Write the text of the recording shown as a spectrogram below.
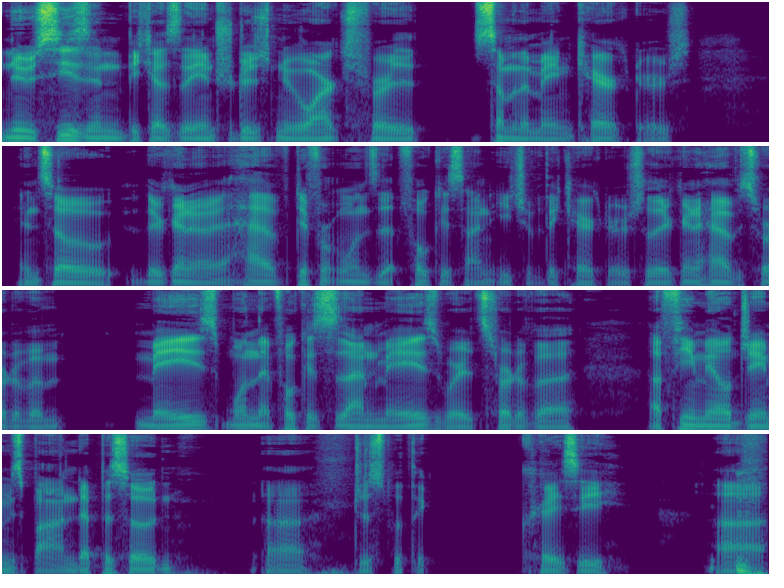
new season because they introduce new arcs for some of the main characters. And so they're going to have different ones that focus on each of the characters. So they're going to have sort of a Maze, one that focuses on Maze, where it's sort of a, a female James Bond episode, uh, just with a crazy, uh,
